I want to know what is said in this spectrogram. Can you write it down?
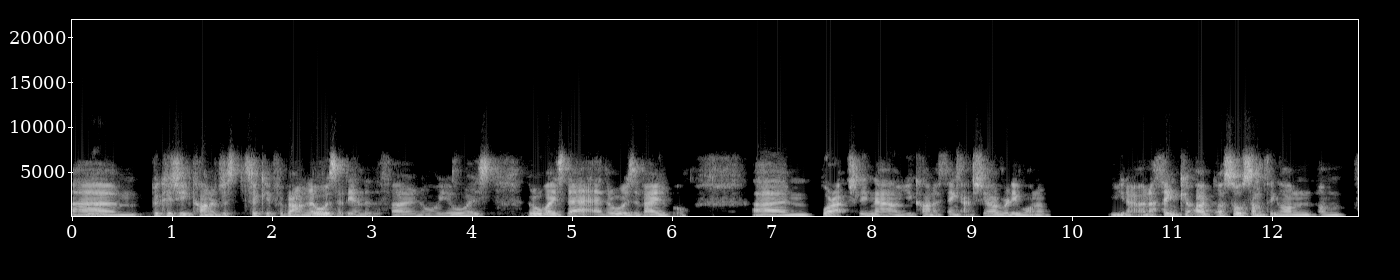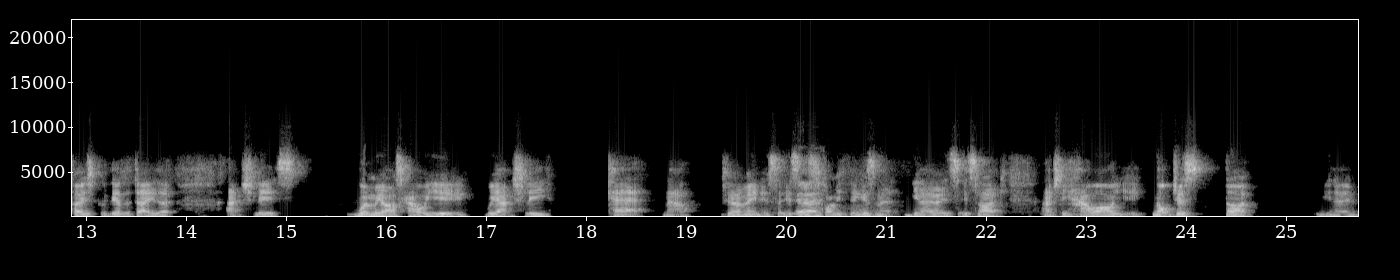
um, because you kind of just took it for granted. They're always at the end of the phone, or you always they're always there. They're always available. Um, where actually now you kind of think, actually, I really want to, you know. And I think I, I saw something on on Facebook the other day that actually it's when we ask how are you, we actually care now. Do you know what I mean? It's it's, yeah. it's a funny thing, isn't it? You know, it's it's like actually how are you? Not just like you know,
